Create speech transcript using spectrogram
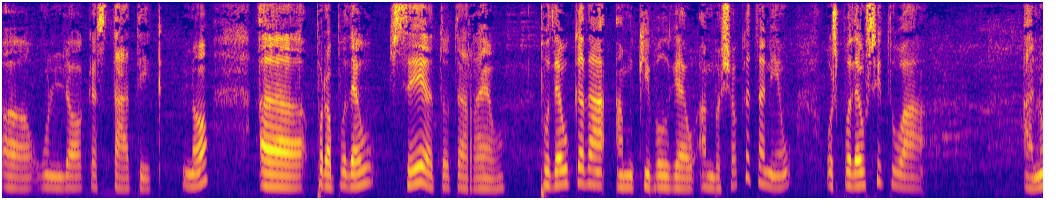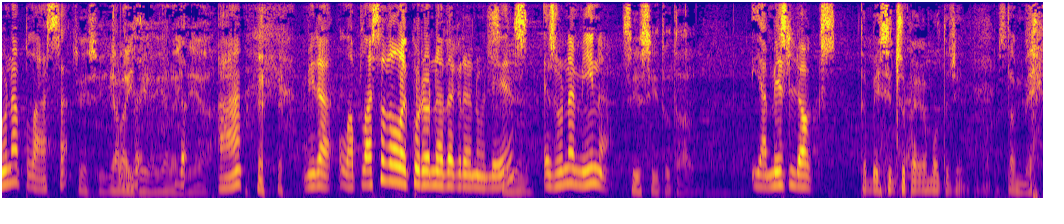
eh, un lloc estàtic, no? Eh, però podeu ser a tot arreu. Podeu quedar amb qui vulgueu. Amb això que teniu, us podeu situar en una plaça... Sí, sí, hi ha la idea, hi ha la idea. Ah, mira, la plaça de la Corona de Granollers Sí. és una mina. Sí, sí, total. Hi ha més llocs. També si ens ho pega molta gent. També.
